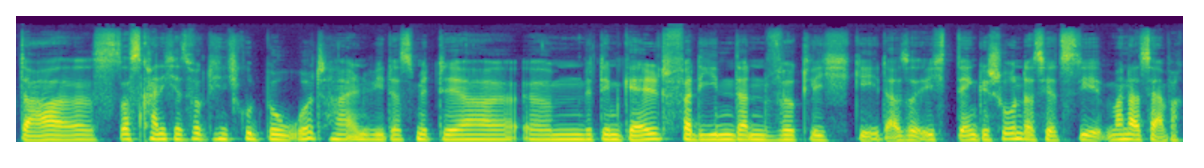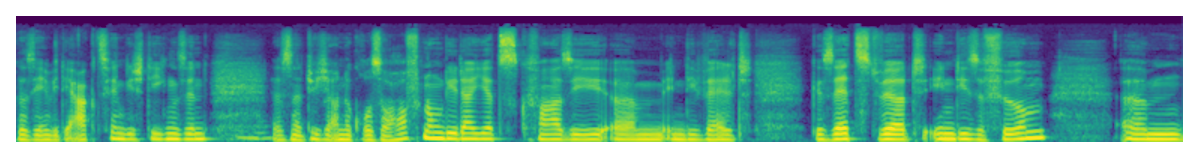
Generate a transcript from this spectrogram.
das, das kann ich jetzt wirklich nicht gut beurteilen, wie das mit der, ähm, mit dem Geldverdienen dann wirklich geht. Also ich denke schon, dass jetzt die, man hat es ja einfach gesehen, wie die Aktien gestiegen sind. Mhm. Das ist natürlich auch eine große Hoffnung, die da jetzt quasi ähm, in die Welt gesetzt wird, in diese Firmen. Ähm,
